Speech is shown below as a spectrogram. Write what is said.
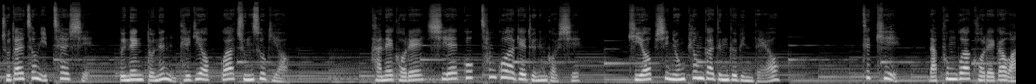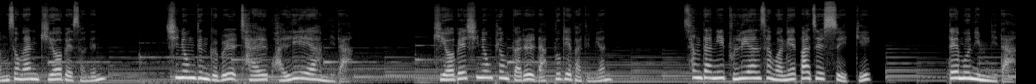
조달청 입찰 시 은행 또는 대기업과 중소기업 간의 거래 시에 꼭 참고하게 되는 것이 기업 신용 평가 등급인데요. 특히 납품과 거래가 왕성한 기업에서는 신용 등급을 잘 관리해야 합니다. 기업의 신용 평가를 나쁘게 받으면 상당히 불리한 상황에 빠질 수 있기 때문입니다.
